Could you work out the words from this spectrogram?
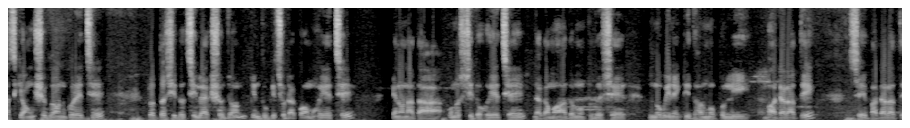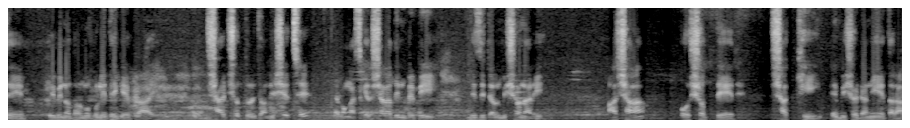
আজকে অংশগ্রহণ করেছে প্রত্যাশিত ছিল একশো জন, কিন্তু কিছুটা কম হয়েছে। কেননা তা অনুষ্ঠিত হয়েছে ঢাকা মহাধর্ম প্রদেশের নবীন একটি ধর্মপল্লী ভাটারাতে। সে ভাটারাতে বিভিন্ন ধর্মপল্লী থেকে প্রায় ষাট সত্তর জন এসেছে এবং আজকের সারাদিন ব্যাপী ডিজিটাল মিশনারি আশা ও সত্যের সাক্ষী এ বিষয়টা নিয়ে তারা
